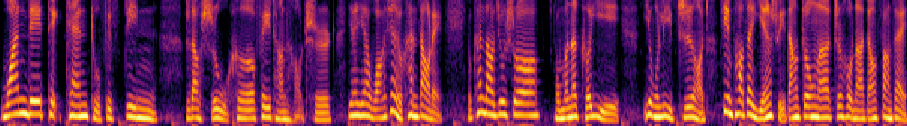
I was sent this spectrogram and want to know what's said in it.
One day take ten to fifteen，直到十五颗，非常的好吃。呀呀，我好像有看到嘞，有看到就是说，我们呢可以用荔枝哦浸泡在盐水当中呢，之后呢，然后放在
